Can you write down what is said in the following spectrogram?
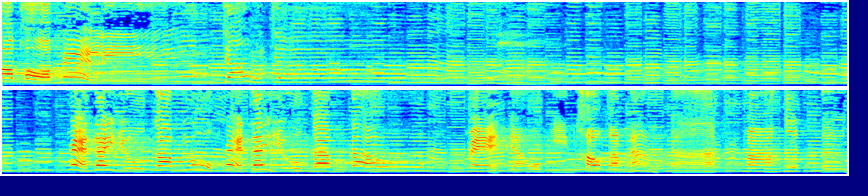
มาพ่อแม่ลี ได้อยู่กับลูก แม่ได้อยู่กับเต้าแม่เจ้ากินข้าวกับน้ำตา มากึดตึง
